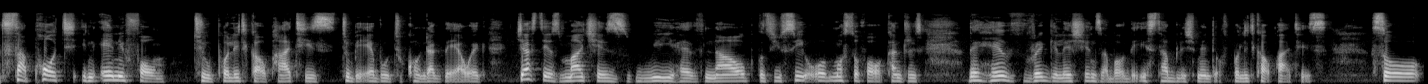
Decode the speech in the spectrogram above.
support in any form to political parties to be able to conduct their work. Just as much as we have now because you see all, most of our countries they have regulations about the establishment of political parties. So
